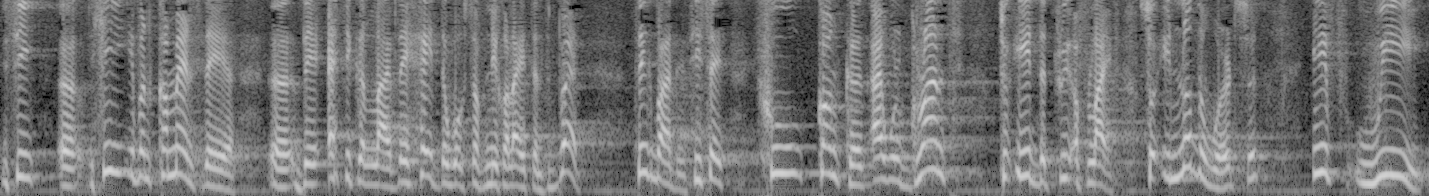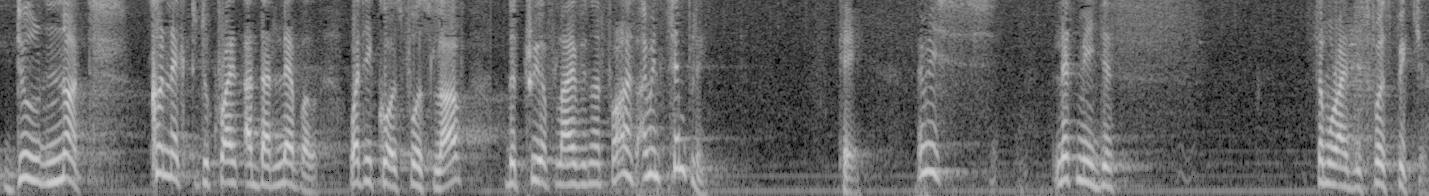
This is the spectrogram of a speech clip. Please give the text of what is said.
You see, uh, he even comments their uh, their ethical life. They hate the works of Nicolaitans. But think about this. He says, "Who conquers, I will grant to eat the tree of life." So, in other words, if we do not connect to Christ at that level, what he calls first love, the tree of life is not for us. I mean, simply. Okay. Let me, let me just summarize this first picture.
